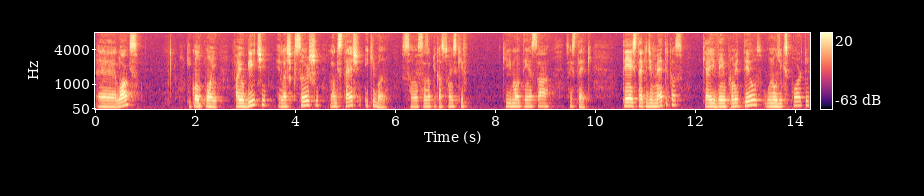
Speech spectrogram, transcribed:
é, logs, que compõe Firebit, Elasticsearch, Logstash e Kibana. São essas aplicações que, que mantêm essa, essa stack. Tem a stack de métricas, que aí vem o Prometheus, o Node Exporter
